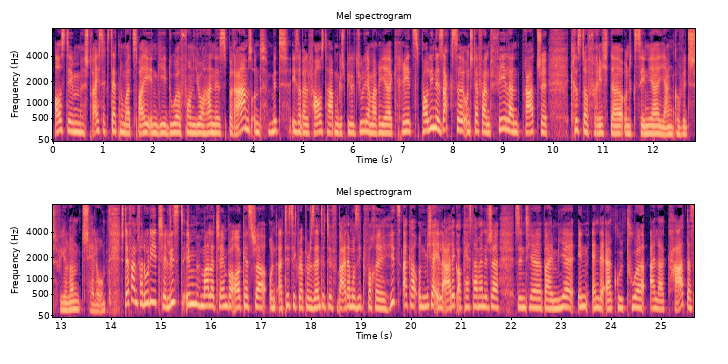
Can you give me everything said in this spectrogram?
aus dem Streichsextett Nummer 2 in G-Dur von Johannes Brahms und mit Isabel Faust haben gespielt Julia Maria Kretz, Pauline Sachse und Stefan Fehland Bratsche, Christoph Richter und Xenia Jankovic Violoncello. Stefan Faludi, Cellist im Mahler Chamber Orchestra und Artistic Representative bei der Musikwoche Hitzacker und Michael Adek Orchestermanager sind hier bei mir in NDR Kultur à la carte. Das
